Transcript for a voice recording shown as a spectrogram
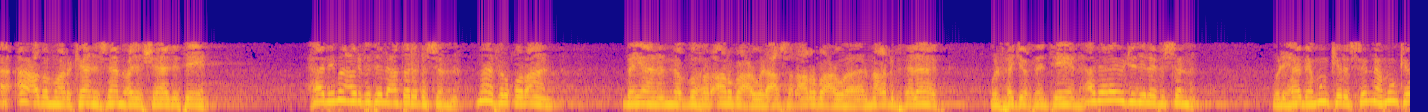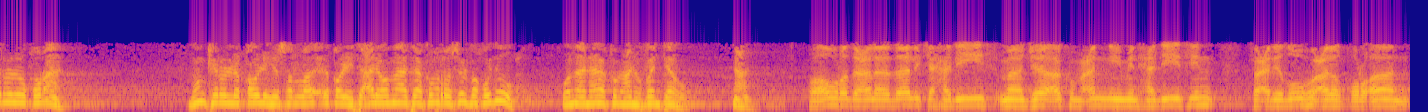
أعظم أركان الإسلام بعد الشهادتين. هذه ما عرفت إلا عن طريق السنة. ما في القرآن بيان أن الظهر أربع والعصر أربع والمغرب ثلاث والفجر ثنتين. هذا لا يوجد إلا في السنة. ولهذا منكر السنة منكر للقرآن. منكر لقوله صلى الله قوله تعالى وما أتاكم الرسول فخذوه وما نهاكم عنه فانتهوا. نعم. وأورد على ذلك حديث ما جاءكم عني من حديث فاعرضوه على القرآن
